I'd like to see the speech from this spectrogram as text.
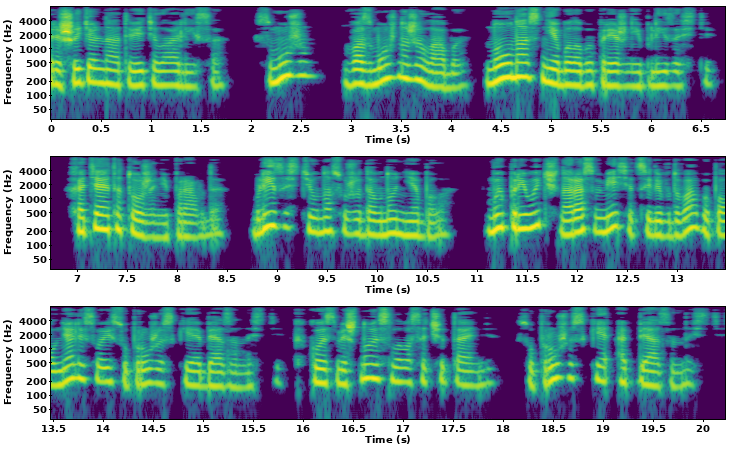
решительно ответила Алиса. С мужем, возможно, жила бы, но у нас не было бы прежней близости. Хотя это тоже неправда. Близости у нас уже давно не было. Мы привычно раз в месяц или в два выполняли свои супружеские обязанности. Какое смешное словосочетание. Супружеские обязанности.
